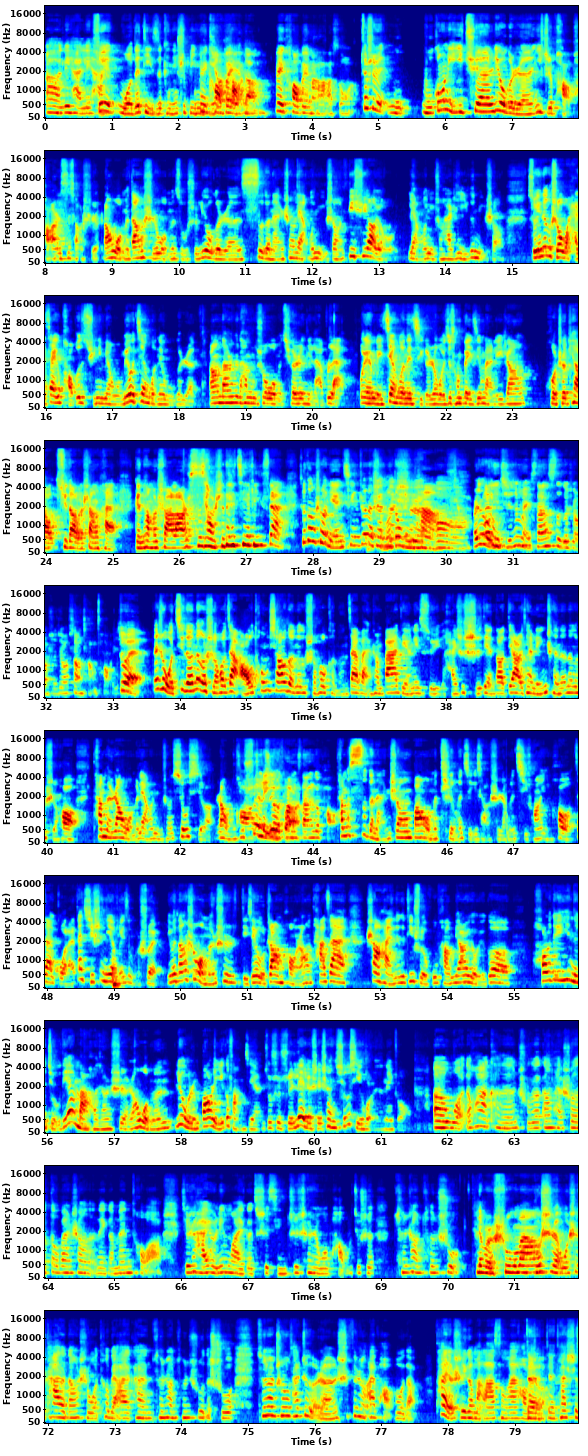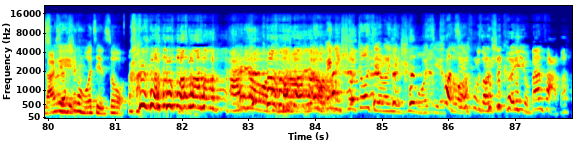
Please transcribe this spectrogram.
啊，厉害厉害！所以我的底子肯定是比你靠背好的。啊，背靠背马拉松了。就是五五公里一圈，六个人一直跑，跑二十四小时。然后我们当时我们组是六个人，四个男生，两个女生，必须要有两个女生还是一个女生。所以那个时候我还在一个跑步的群里面，我没有见过那五个人。然后当时他们就说我们确认，你来不来？我也没见过那几个人，我就从北京买了一张火车票去到了上海，跟他们刷了二十四 小时的接力赛。就那个时候年轻，真的什么都不怕。嗯，而且我你其实每三四个小时就要上场跑一下。对，但是我记得那个时候在熬通宵的那个时候，可能在晚上八点，类似于还是十点到第二天凌晨的那个时候，他们让我们两个女生休息了，让我们去哦，睡了一会儿。只有他们三个跑。他们四个男生帮我们挺了几个小时，让我们起床以后再过来。但其实你也没怎么睡，因为当时我们是底下有帐篷，然后他在上海那个滴水湖旁边有一个 Holiday Inn 的酒店吧，好像是。然后我们六个人包了一个房间，就是谁累了谁上去休息一会儿的那种。呃，我的话可能除了刚才说的豆瓣上的那个 mentor 啊，其实还有另外一个事情支撑着我跑步，就是村上春树。那本书吗？不是，我是他的。当时我特别爱看村上春树的书。村上春树他这个人是非常爱跑步的，他也是一个马拉松爱好者。对对，他是的，而且是个摩羯座。哎呀我的妈 哎，呀！我跟你说，周杰伦也是摩羯靠近座。副总是可以有办法的。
